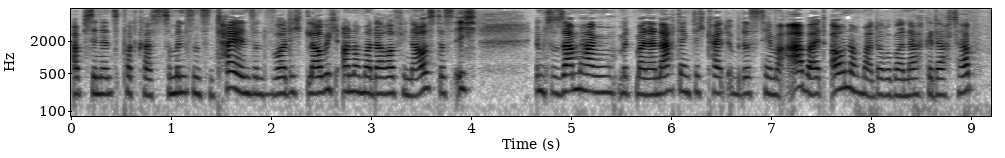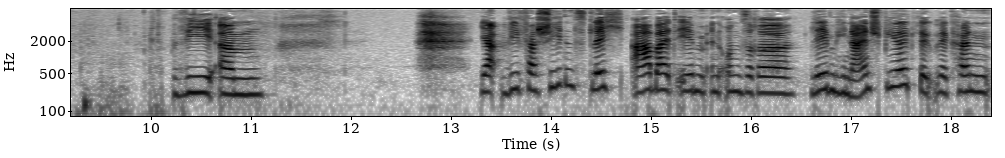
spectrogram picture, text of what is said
Abstinenzpodcast zumindest in Teilen sind, wollte ich, glaube ich, auch noch mal darauf hinaus, dass ich im Zusammenhang mit meiner Nachdenklichkeit über das Thema Arbeit auch noch mal darüber nachgedacht habe, wie ähm, ja, wie verschiedenstlich Arbeit eben in unsere Leben hineinspielt. Wir, wir können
